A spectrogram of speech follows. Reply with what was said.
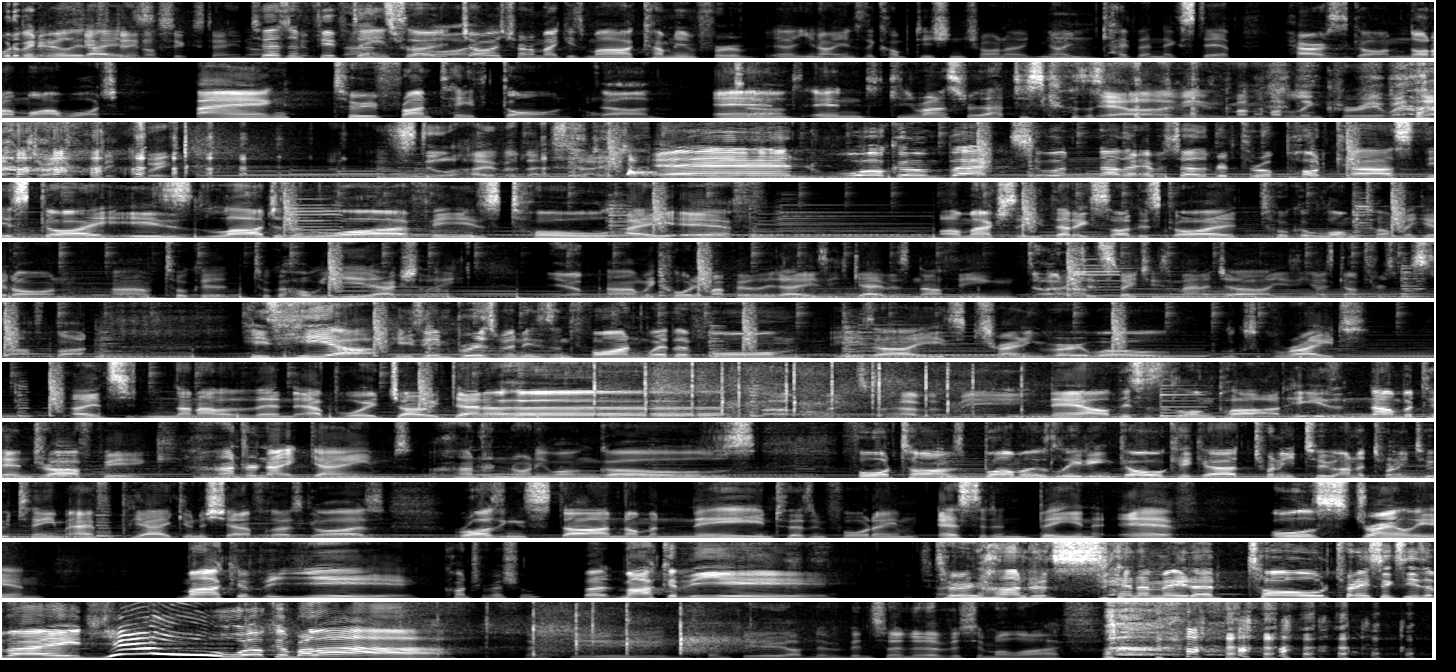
Would have been early 15 days. or 16. 2015. So right. Joey's trying to make his mark, coming in for uh, you know into the competition, trying to you know Mm. take that next step. Harris is gone. Not on my watch. Bang! Two front teeth gone. Done. And Done. and can you run us through that just because? Yeah, I mean, my modelling career went down the drain pretty quick. There's still a hope at that stage. And welcome back to another episode of the Rip Through a podcast. This guy is larger than life. He is tall AF. I'm actually that excited. This guy took a long time to get on. Um, took a took a whole year actually. Yep. Um, we called him up early days. He gave us nothing. Uh, to speak to his manager. He's, you know, he's going through some stuff, but he's here. He's in Brisbane. He's in fine weather form. He's uh, he's training very well. Looks great. Uh, it's none other than our boy Joey Daniher. Thanks for having me. Now, this is the long part. He is a number 10 draft pick, 108 games, 191 goals, four times Bombers leading goal kicker, 22 under 22 team AFLPA. Giving a shout out for those guys. Rising star nominee in 2014, Essendon B and F, All Australian, Mark of the Year. Controversial, but Mark of the Year. 200 centimeter tall, 26 years of age. Yo! Welcome, brother. Thank you. Thank you. I've never been so nervous in my life.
